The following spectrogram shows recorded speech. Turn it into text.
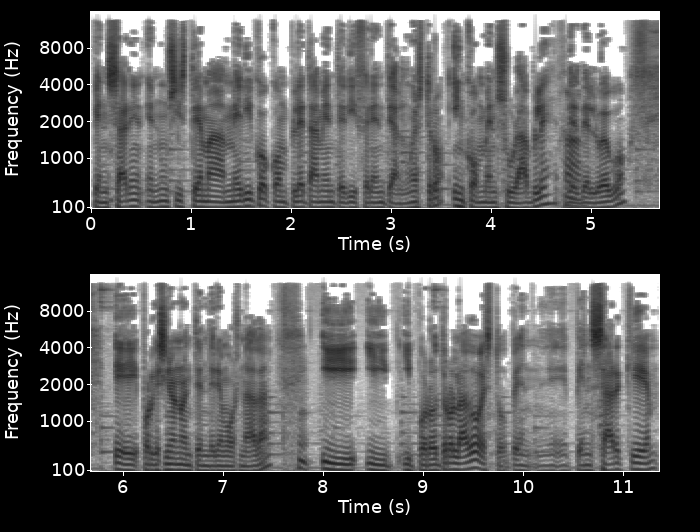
pensar en un sistema médico completamente diferente al nuestro, inconmensurable, ah. desde luego, eh, porque si no, no entenderemos nada. Hmm. Y, y, por otro lado, esto, eh, pensar que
